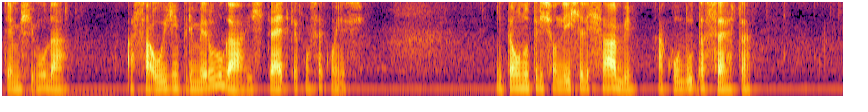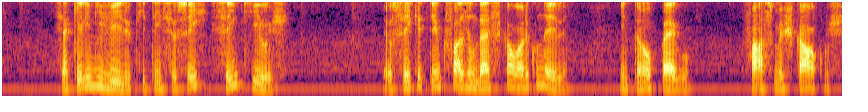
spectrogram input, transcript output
temos que mudar. A saúde em primeiro lugar, estética é consequência. Então, o nutricionista ele sabe a conduta certa. Se aquele indivíduo que tem seus 100 quilos eu sei que tenho que fazer um déficit calórico nele. Então eu pego, faço meus cálculos.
